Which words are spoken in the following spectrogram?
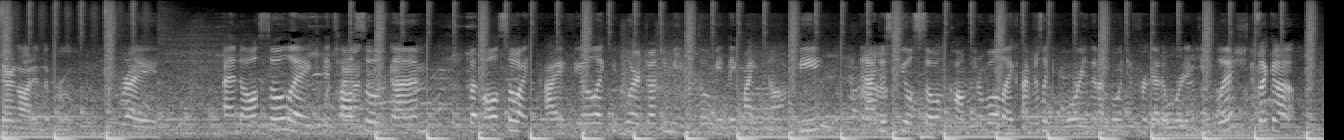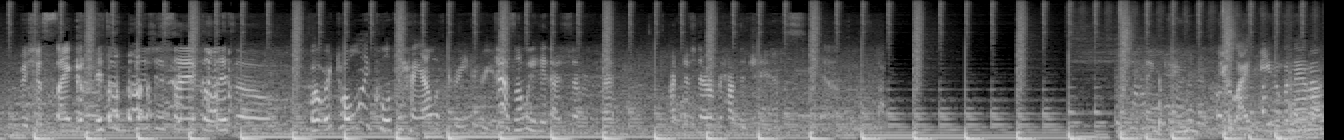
they're not in the group. Right. And also like it's also them, but also I, I feel like people are judging me even though me- they might not be. And I just feel so uncomfortable. Like I'm just like worried that I'm going to forget a word in English. It's like a vicious cycle. It's a vicious cycle. It's so but we're totally cool to hang out with Korean Koreans. yeah, it's not we hate. I just never met. I've just never had the chance. Yeah. Do you like being a banana?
